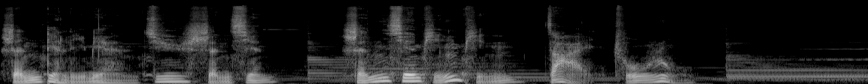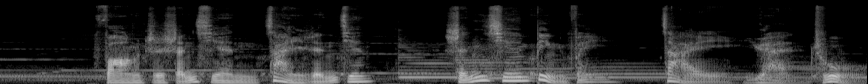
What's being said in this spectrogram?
神殿里面居神仙，神仙频频在出入。方知神仙在人间，神仙并非在远处。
